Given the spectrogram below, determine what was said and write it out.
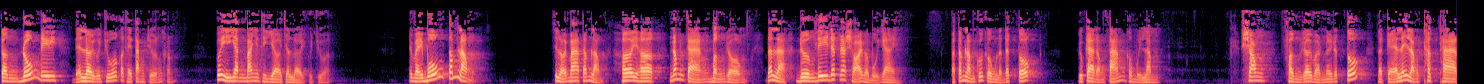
cần đốn đi để lời của Chúa có thể tăng trưởng không? Quý vị dành bao nhiêu thì giờ cho lời của Chúa? Như vậy bốn tấm lòng, xin lỗi ba tấm lòng, hơi hợt, nông cạn, bận rộn, đó là đường đi đất rác sỏi và bụi gai. Và tấm lòng cuối cùng là đất tốt. Luca đoạn 8 câu 15. Xong phần rơi vào nơi đất tốt là kẻ lấy lòng thật thà,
